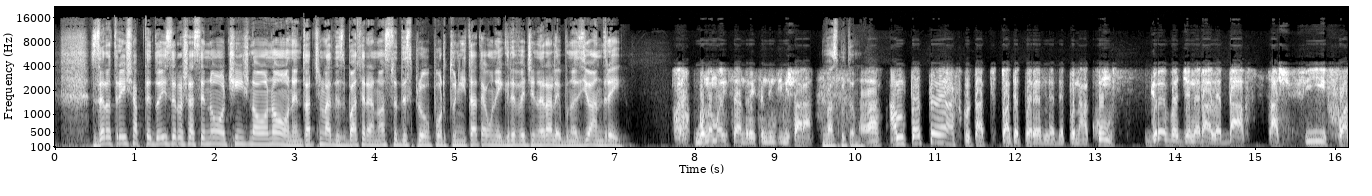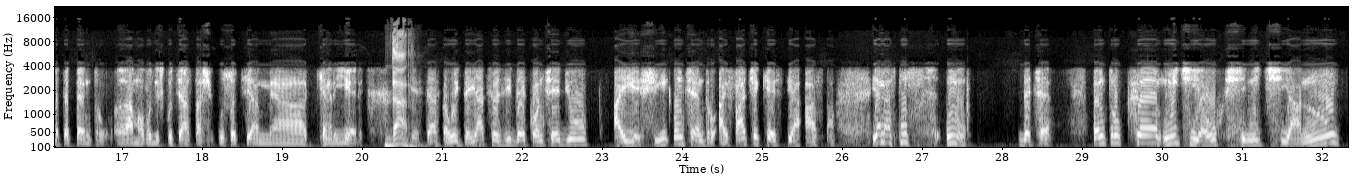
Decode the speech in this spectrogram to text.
Ne întoarcem la dezbaterea noastră despre oportunitatea unei greve generale. Bună ziua, Andrei! Bună, Moise, Andrei, sunt din Timișoara. Vă ascultăm. Uh, am tot uh, ascultat toate părerile de până acum. Grevă generală, da, aș fi foarte pentru. Uh, am avut discuția asta și cu soția mea chiar ieri. Dar... Chestia asta, uite, ia-ți o zi de concediu, ai ieși în centru, ai face chestia asta. Ea mi-a spus nu. De ce? Pentru că nici eu și nici ea nu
